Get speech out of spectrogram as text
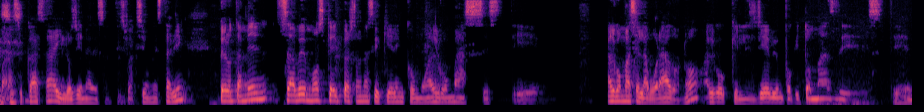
para su casa y los llena de satisfacción, está bien. Pero también sabemos que hay personas que quieren como algo más, este, algo más elaborado, ¿no? Algo que les lleve un poquito más de, este,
